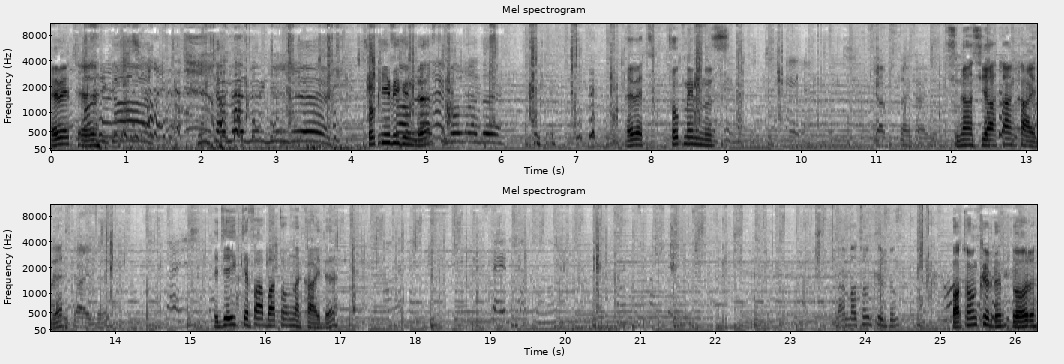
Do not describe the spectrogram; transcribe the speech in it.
Evet, e, Harika. Mükemmel bir gündü. çok iyi bir gündü. Olmadı. Evet, çok memnunuz. Ya pistten kaydı. Sinan siyahtan kaydı. Kaydı. Ece ilk defa batonla kaydı. Ben baton kırdım. Baton kırdın, doğru.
